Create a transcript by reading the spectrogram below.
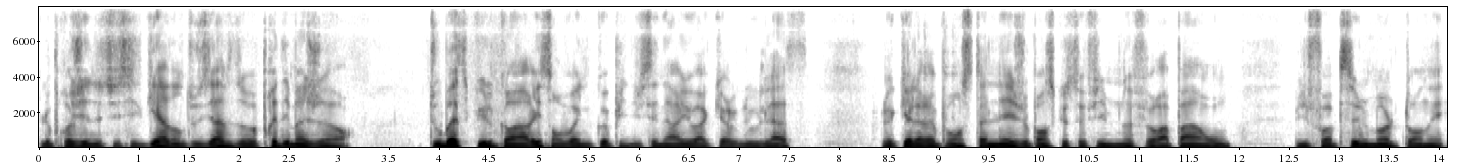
le projet ne suscite guère d'enthousiasme auprès des majors. Tout bascule quand Harris envoie une copie du scénario à Kirk Douglas, lequel répond Stanley, je pense que ce film ne fera pas un rond, il faut absolument le tourner.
